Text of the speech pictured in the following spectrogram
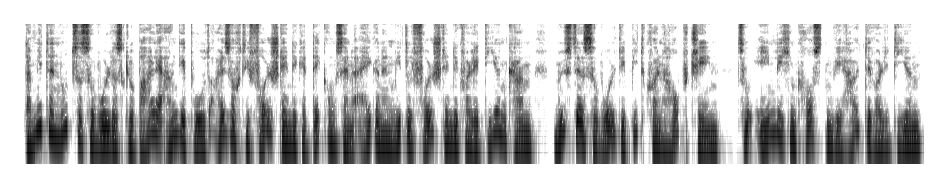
Damit der Nutzer sowohl das globale Angebot als auch die vollständige Deckung seiner eigenen Mittel vollständig validieren kann, müsste er sowohl die Bitcoin-Hauptchain zu ähnlichen Kosten wie heute validieren,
